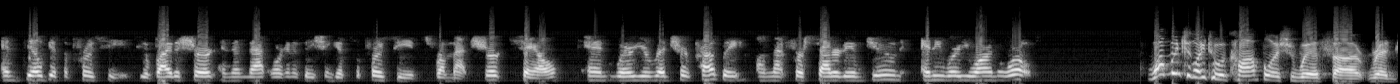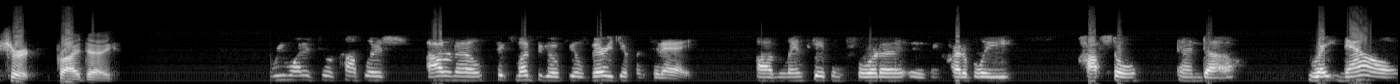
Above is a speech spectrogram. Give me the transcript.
and they'll get the proceeds. You'll buy the shirt, and then that organization gets the proceeds from that shirt sale and wear your red shirt proudly on that first Saturday of June anywhere you are in the world. What would you like to accomplish with uh, Red Shirt Pride Day? We wanted to accomplish, I don't know, six months ago feels very different today. Um, the landscape in Florida is incredibly hostile, and uh, right now,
